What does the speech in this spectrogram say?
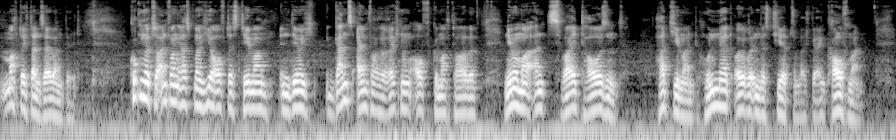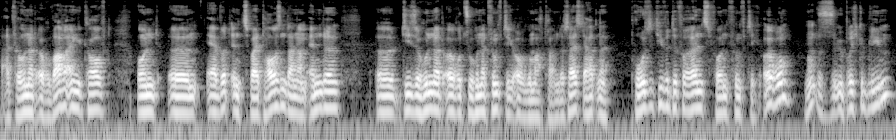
macht euch dann selber ein Bild. Gucken wir zu Anfang erstmal hier auf das Thema, indem ich ganz einfache Rechnungen aufgemacht habe. Nehmen wir mal an, 2000 hat jemand 100 Euro investiert, zum Beispiel ein Kaufmann. Er hat für 100 Euro Ware eingekauft und äh, er wird in 2000 dann am Ende äh, diese 100 Euro zu 150 Euro gemacht haben. Das heißt, er hat eine positive Differenz von 50 Euro. Ne, das ist übrig geblieben.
